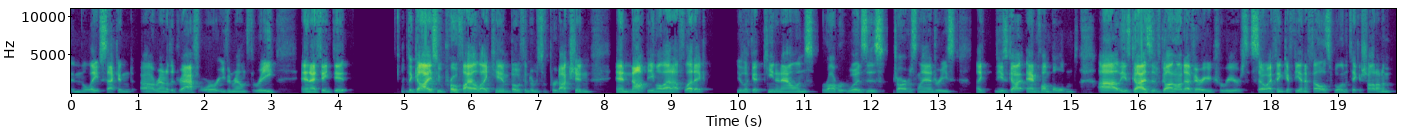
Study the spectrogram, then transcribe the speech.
in the late second uh, round of the draft or even round three. And I think that the guys who profile like him, both in terms of production and not being all that athletic, you look at Keenan Allen's, Robert Woods's, Jarvis Landry's, like these guys, Anquan Boldin, uh, these guys have gone on to have very good careers. So I think if the NFL is willing to take a shot on him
